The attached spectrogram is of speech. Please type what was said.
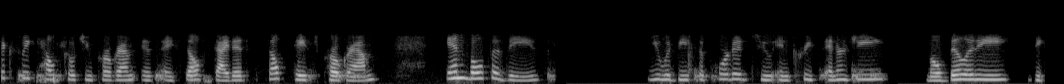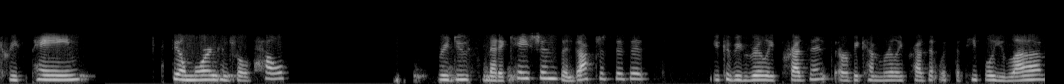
six week health coaching program is a self guided, self paced program. In both of these, you would be supported to increase energy, mobility, decrease pain, feel more in control of health, reduce medications and doctor's visits. You could be really present or become really present with the people you love.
